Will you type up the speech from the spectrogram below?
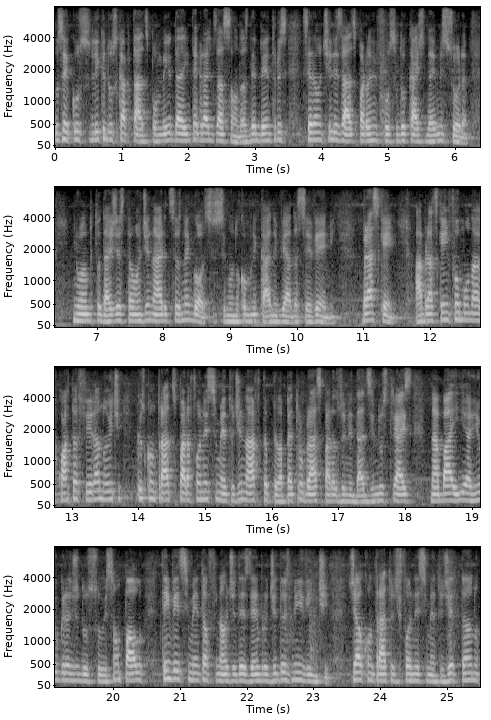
Os recursos líquidos captados por meio da integralização das debêntures serão utilizados para o reforço do caixa da emissora, no âmbito da gestão ordinária de seus negócios, segundo o comunicado enviado à CVM. Braskem. A Braskem informou na quarta-feira à noite que os contratos para fornecimento de nafta pela Petrobras para as unidades industriais na Bahia, Rio Grande do Sul e São Paulo têm vencimento ao final de dezembro de 2020. Já o contrato de fornecimento de etano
